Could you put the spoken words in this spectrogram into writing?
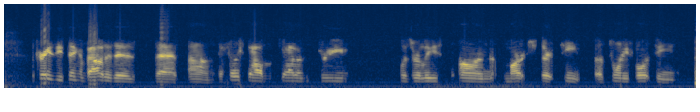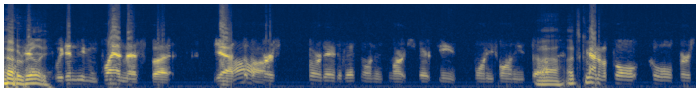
The crazy thing about it is that um, the first album, Shadows and Dreams, was released on March 13th of 2014. Oh, really? And we didn't even plan this, but yeah, oh. so the oh. first tour date of this one is March 13th, 2020. So wow, that's cool. kind of a cool, cool first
